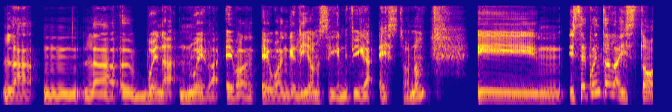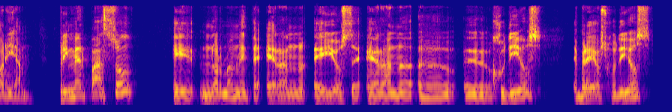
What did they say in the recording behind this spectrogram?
la, mm, eh, buena nueva. Evangelion significa esto, ¿no? Y, y se cuenta la historia Primer paso, eh, normalmente eran ellos, eran eh, judíos, hebreos judíos,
